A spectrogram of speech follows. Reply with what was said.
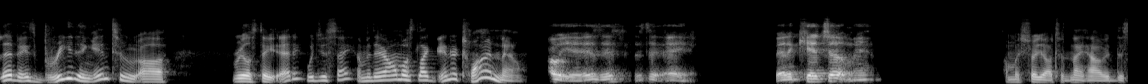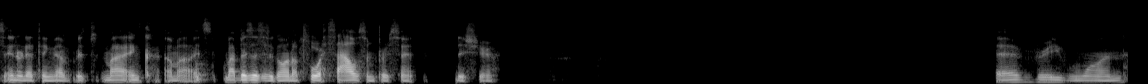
living. It's breathing into uh, real estate. Eddie, would you say? I mean, they're almost like intertwined now. Oh yeah, it's it's, it's a, hey, better catch up, man. I'm gonna show y'all tonight how this internet thing. uh, It's my income. Uh, it's my business has gone up four thousand percent this year. Everyone.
